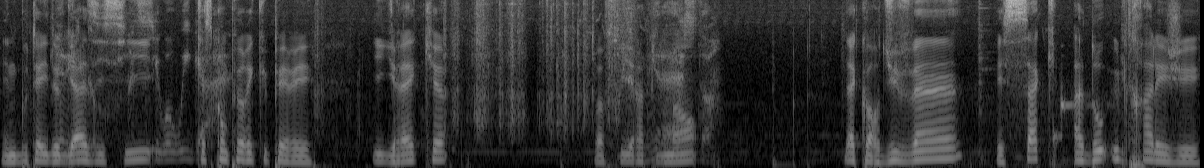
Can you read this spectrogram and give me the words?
Il y a une bouteille de gaz ici. Qu'est-ce qu'on peut récupérer? Y. On va fouiller rapidement. D'accord, du vin et sac à dos ultra léger.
